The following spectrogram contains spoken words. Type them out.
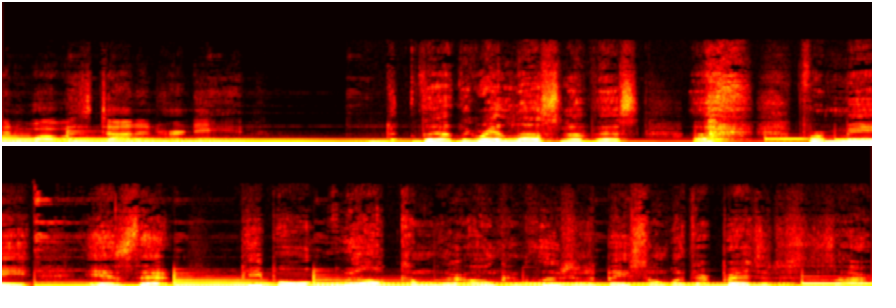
and what was done in her name. The, the great lesson of this uh, for me is that people will come to their own conclusions based on what their prejudices are.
